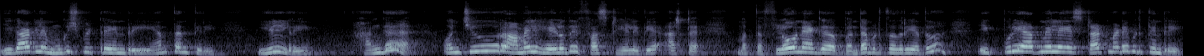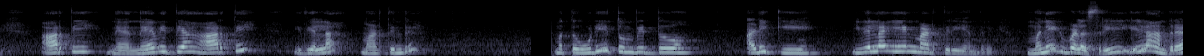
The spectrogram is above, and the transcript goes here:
ಈಗಾಗಲೇ ಮುಗಿಸ್ಬಿಟ್ರೇನ್ರಿ ಅಂತಂತೀರಿ. ಇಲ್ರಿ. ಹಂಗೆ ಒಂಚೂರು ಆಮೇಲೆ ಹೇಳೋದೇ ಫಸ್ಟ್ ಹೇಳಿದೆ ಅಷ್ಟೆ. ಮತ್ತು ಫ್ಲೋನ್ಯಾಗ ಬಂದ ಬಿಡ್ತದ್ರಿ ಅದು? ಈಗ ಪುರಿ ಆದಮೇಲೆ ಸ್ಟಾರ್ಟ್ ಮಾಡೇ ಬಿಡ್ತೀನಿ ರೀ ಆರತಿ ನೈವೇದ್ಯ, ಆರತಿ, ಇದೆಲ್ಲ ಮಾಡ್ತೀನಿ ರೀ ಮತ್ತು ಉಡಿ ತುಂಬಿದ್ದು, ಅಡಿಕೆ, ಇವೆಲ್ಲ ಏನು ಮಾಡ್ತೀರಿ ಅಂದ್ರಿ? ಮನೆಗೆ ಬಳಸ್ರಿ, ಇಲ್ಲ ಅಂದ್ರೆ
